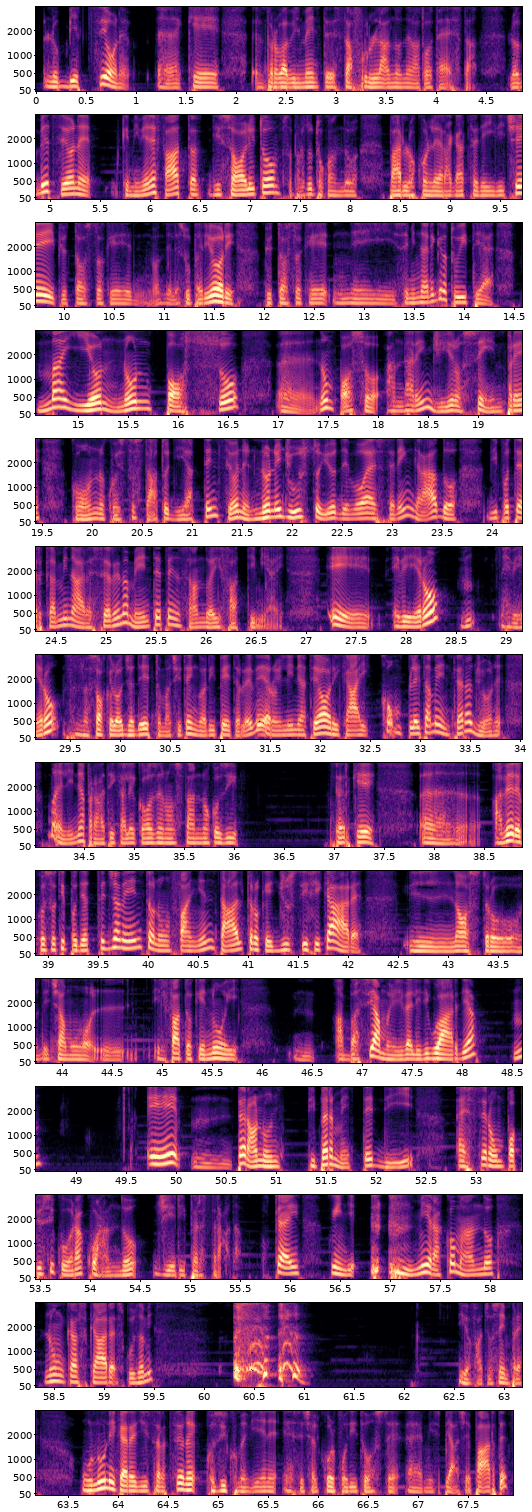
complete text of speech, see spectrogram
l'obiezione eh, che eh, probabilmente sta frullando nella tua testa. L'obiezione che mi viene fatta di solito, soprattutto quando parlo con le ragazze dei licei, piuttosto che delle superiori, piuttosto che nei seminari gratuiti, è ma io non posso, eh, non posso andare in giro sempre con questo stato di attenzione, non è giusto, io devo essere in grado di poter camminare serenamente pensando ai fatti miei. E è vero, mm, è vero, lo so che l'ho già detto, ma ci tengo a ripeterlo, è vero, in linea teorica hai completamente ragione, ma in linea pratica le cose non stanno così. Perché eh, avere questo tipo di atteggiamento non fa nient'altro che giustificare il nostro, diciamo, il, il fatto che noi mh, abbassiamo i livelli di guardia, mh, e mh, però non ti permette di essere un po' più sicura quando giri per strada. Ok? Quindi mi raccomando, non cascare, scusami. Io faccio sempre un'unica registrazione così come viene e se c'è il colpo di tosse eh, mi spiace, parte.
